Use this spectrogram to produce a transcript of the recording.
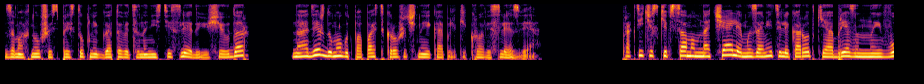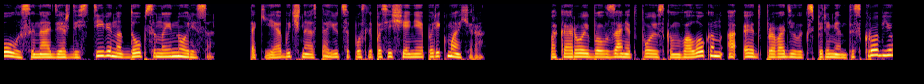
замахнувшись, преступник готовится нанести следующий удар, на одежду могут попасть крошечные капельки крови с лезвия. Практически в самом начале мы заметили короткие обрезанные волосы на одежде Стивена, Добсона и Норриса. Такие обычно остаются после посещения парикмахера. Пока Рой был занят поиском волокон, а Эд проводил эксперименты с кровью,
